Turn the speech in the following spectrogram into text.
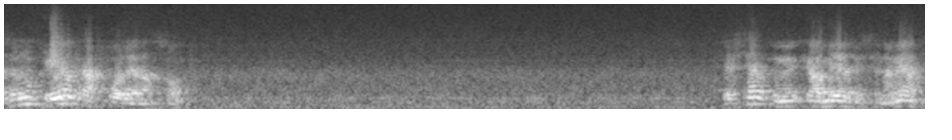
Mas eu não criei outra folha na sombra. Percebe que é o mesmo ensinamento?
